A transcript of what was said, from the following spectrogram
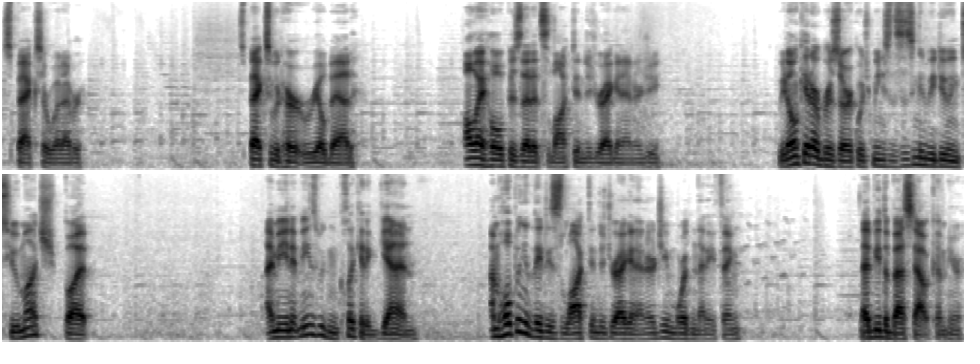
Specs or whatever. Specs would hurt real bad. All I hope is that it's locked into Dragon Energy. We don't get our Berserk, which means this isn't going to be doing too much, but... I mean, it means we can click it again. I'm hoping that it is locked into Dragon Energy more than anything. That'd be the best outcome here.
